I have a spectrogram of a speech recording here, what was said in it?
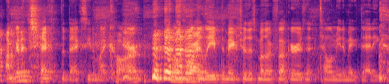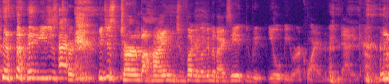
I'm gonna check the back seat of my car before I leave to make sure this motherfucker isn't telling me to make daddy cut. you just uh, turn, you just turn behind, and fucking look in the back seat. You'll be required to make daddy come. you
